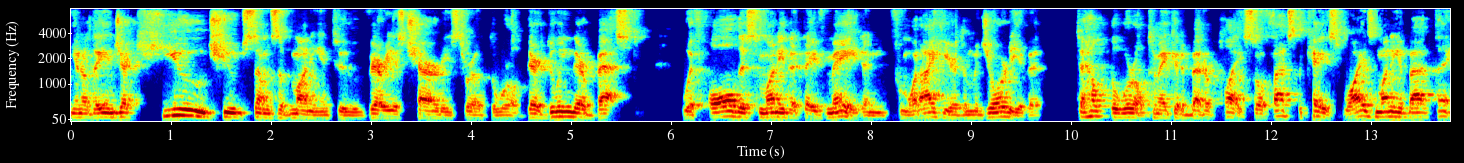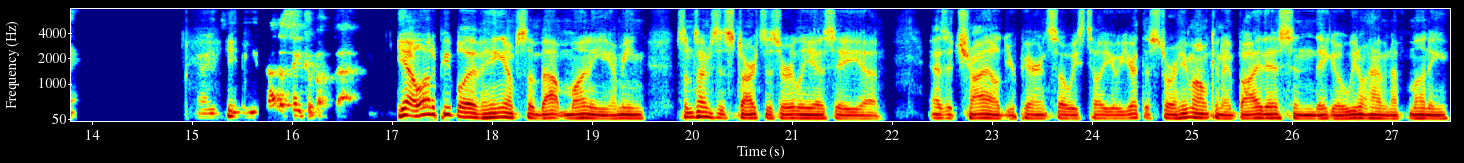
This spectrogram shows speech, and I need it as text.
you know, they inject huge, huge sums of money into various charities throughout the world. They're doing their best with all this money that they've made, and from what I hear, the majority of it to help the world to make it a better place. So, if that's the case, why is money a bad thing? You, know, you, you got to think about that. Yeah, a lot of people have hangups about money. I mean, sometimes it starts as early as a uh, as a child. Your parents always tell you, "You're at the store. Hey, mom, can I buy this?" And they go, "We don't have enough money."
